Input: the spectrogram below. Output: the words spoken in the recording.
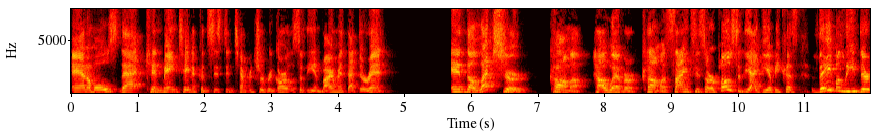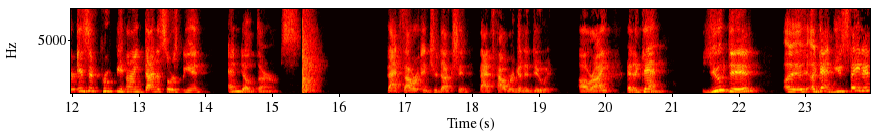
animals that can maintain a consistent temperature regardless of the environment that they're in. In the lecture, comma, however, comma, scientists are opposed to the idea because they believe there isn't proof behind dinosaurs being endotherms. That's our introduction. That's how we're going to do it. All right. And again, you did, uh, again, you stated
